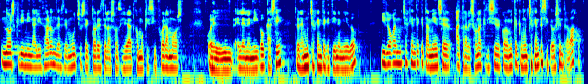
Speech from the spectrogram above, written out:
nos criminalizaron desde muchos sectores de la sociedad como que si fuéramos el, el enemigo casi. Entonces hay mucha gente que tiene miedo y luego hay mucha gente que también se atravesó una crisis económica que mucha gente se quedó sin trabajo.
